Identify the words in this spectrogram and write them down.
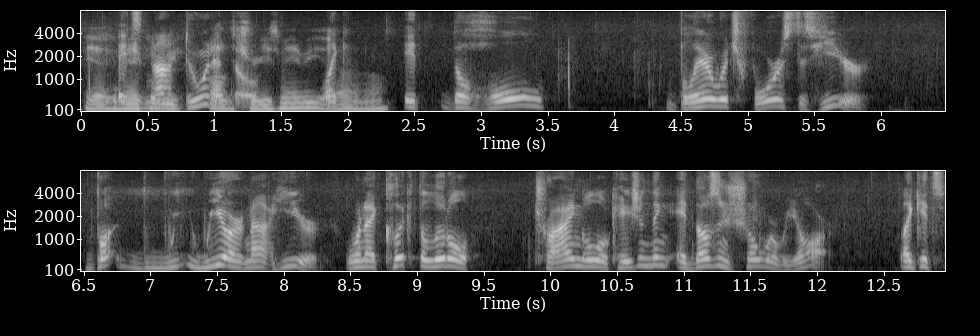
Yeah, I mean, It's it not doing all it, the though. trees, maybe. Like- I don't know. it, the whole Blair Witch Forest is here, but we we are not here. When I click the little triangle location thing, it doesn't show where we are. Like it's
